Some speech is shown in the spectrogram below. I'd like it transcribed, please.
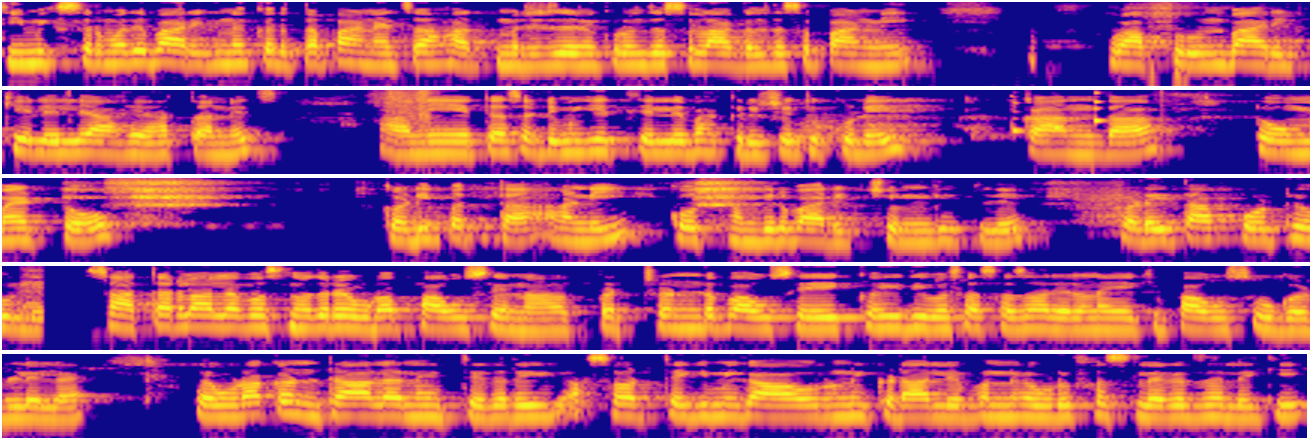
ती मिक्सरमध्ये बारीक न करता पाण्याचा हात म्हणजे जेणेकरून जसं लागेल तसं पाणी वापरून बारीक केलेले आहे हातानेच. आणि त्यासाठी मी घेतलेले भाकरीचे तुकडे कांदा टोमॅटो कढीपत्ता आणि कोथिंबीर बारीक चिरून घेतले. कढई तापवत ठेवले. सातारला आल्यापासून तर एवढा पाऊस आहे ना प्रचंड पाऊस आहे. एकही दिवस असा झालेला नाही आहे की पाऊस उघडलेला आहे. एवढा कंटाळा आला नाही ते तरी असं वाटतं की मी गावावरून इकडं आले पण एवढे फसल्यागत झाले की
